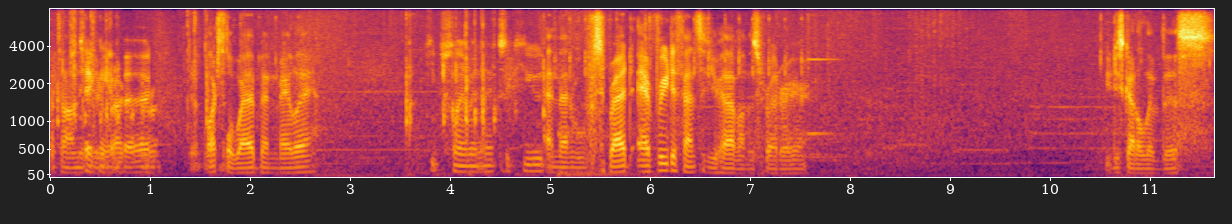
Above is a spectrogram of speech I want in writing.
Baton, you Taking take it back. back. Yep. Watch the web and melee. Keep slamming execute. And then spread every defensive you have on the spread right here. You just gotta live this.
